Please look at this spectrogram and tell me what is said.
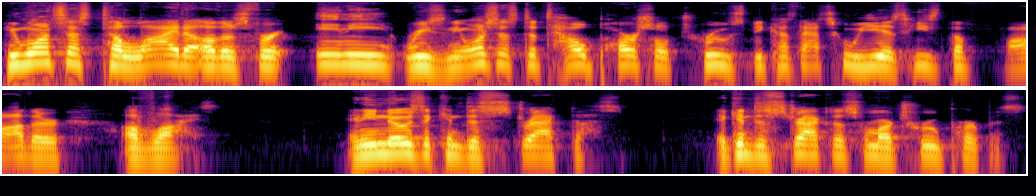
He wants us to lie to others for any reason. He wants us to tell partial truths because that's who he is. He's the father of lies. And he knows it can distract us. It can distract us from our true purpose.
